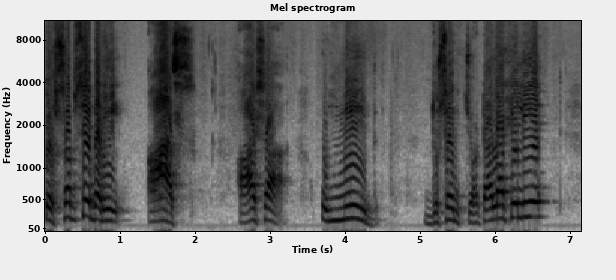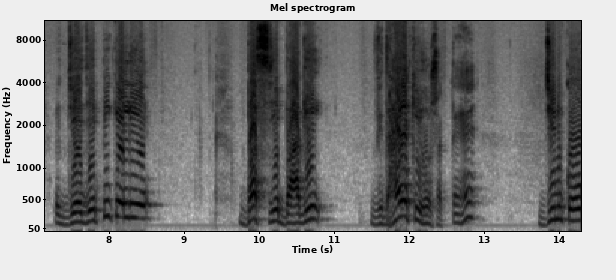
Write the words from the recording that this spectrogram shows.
तो सबसे बड़ी आस, आशा, उम्मीद दुष्यंत चौटाला के लिए जेजेपी के लिए, बस ये बागी विधायक ही हो सकते हैं, जिनको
